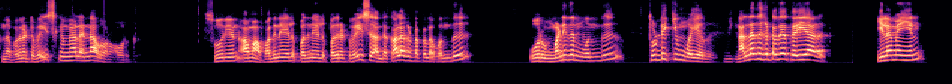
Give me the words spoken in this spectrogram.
அந்த பதினெட்டு வயசுக்கு மேலே என்ன வரும் அவருக்கு? சூரியன் ஆமாம் பதினேழு பதினேழு பதினெட்டு வயசு அந்த காலகட்டத்தில் வந்து ஒரு மனிதன் வந்து துடிக்கும் வயது. நல்லது கிட்டதே தெரியாது. இளமையின்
